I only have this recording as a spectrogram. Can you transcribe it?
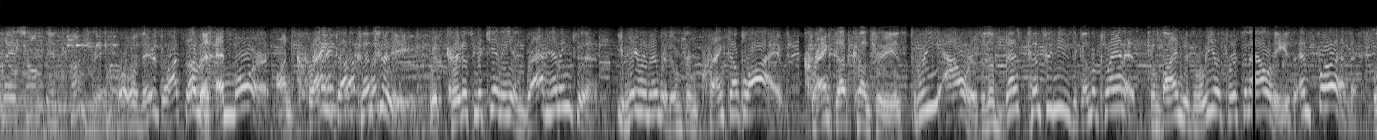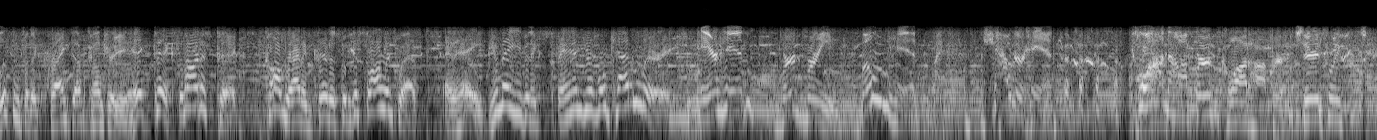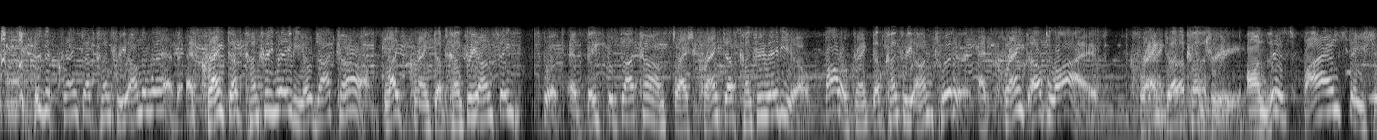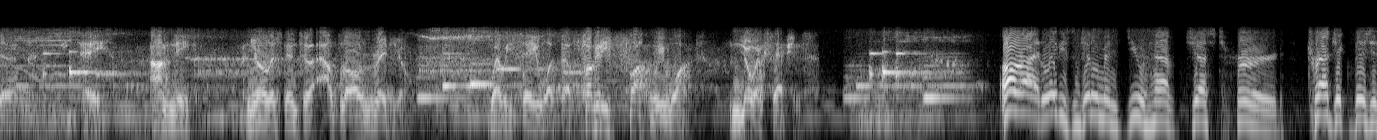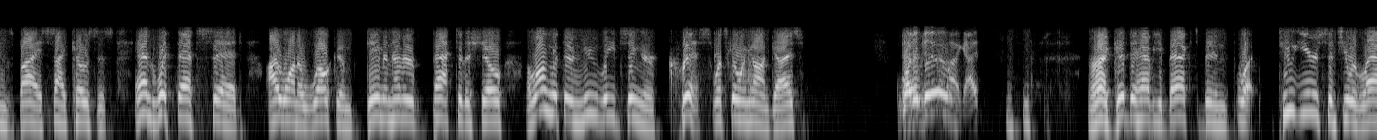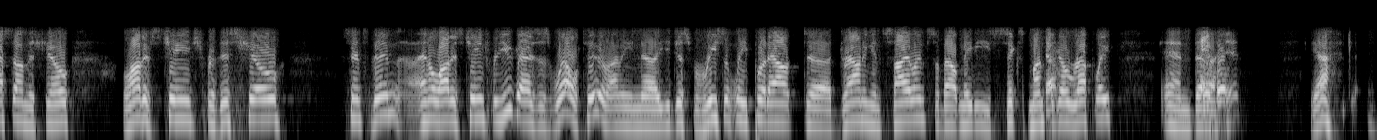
Play something country. oh, there's lots of it and more on Cranked Up Country with Curtis McKinney and Brad Hennington. You may remember them from Cranked Up Live. Cranked Up Country is three hours of the best country music on the planet, combined with real personalities and fun. Listen for the Cranked Up Country hit picks and artist picks. Call Brad and Curtis with your song requests. And hey, you may even expand your vocabulary. Airhead, bird brain, bonehead, chowderhead, clodhopper. Clodhopper. Seriously? Visit Cranked Up Country on the web at crankedupcountryradio.com. Like Cranked Up Country on Facebook at facebook.com slash cranked up country radio. Follow Cranked Up Country on Twitter at Cranked Up Live. Cranked Up Country on this fine station. Hey, I'm Neek, and you're listening to Outlaw Radio, where we say what the fuckity fuck we want. No exceptions. All right, ladies and gentlemen, you have just heard Tragic Visions by Sykosis. And with that said, I want to welcome Damon Hunter back to the show, along with their new lead singer, Chris. What's going on, guys? What to do? Hi, guys. All right, good to have you back. It's been, what, two years since you were last on the show. A lot has changed for this show since then, and a lot has changed for you guys as well, too. I mean, uh, you just recently put out uh, Drowning in Silence about maybe six months Yeah. ago, roughly. And, uh, April. yeah,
